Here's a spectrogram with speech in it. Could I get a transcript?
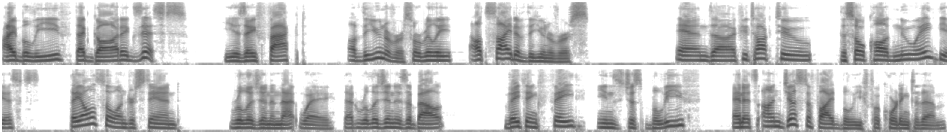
I believe that God exists. He is a fact of the universe, or really outside of the universe. And uh, if you talk to the so called new atheists, they also understand religion in that way, that religion is about, they think faith means just belief, and it's unjustified belief, according to them.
